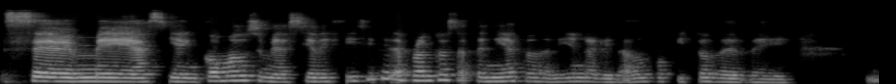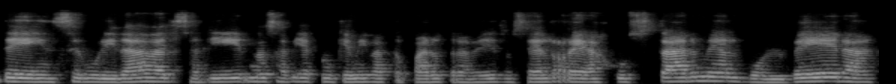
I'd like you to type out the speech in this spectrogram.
se me hacía incómodo, se me hacía difícil y de pronto hasta tenía todavía en realidad un poquito de, de inseguridad al salir, no sabía con qué me iba a topar otra vez, o sea, el reajustarme al volver a,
